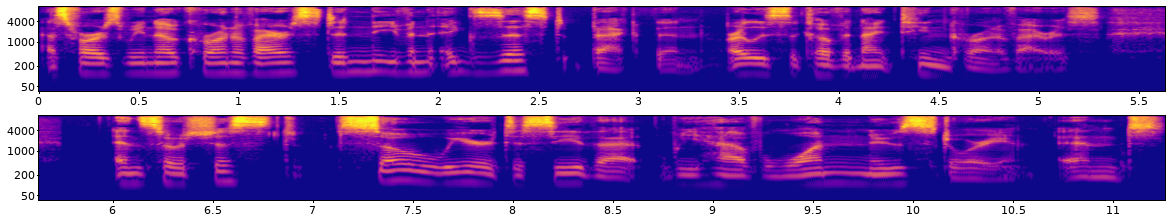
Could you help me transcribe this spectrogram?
as far as we know, coronavirus didn't even exist back then, or at least the COVID 19 coronavirus. And so it's just so weird to see that we have one news story and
